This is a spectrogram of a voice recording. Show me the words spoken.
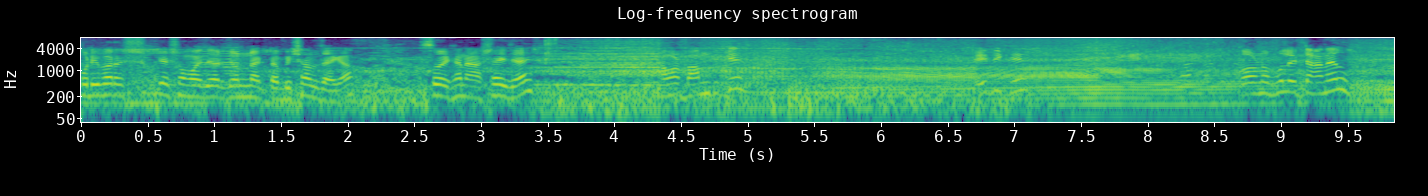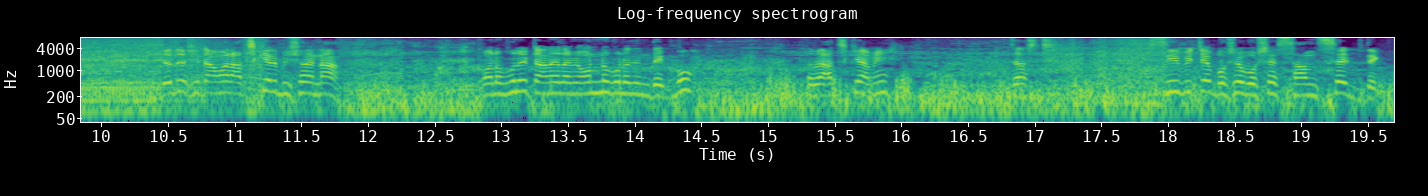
পরিবারকে সময় দেওয়ার জন্য একটা বিশাল জায়গা। সো এখানে আসাই যায়। আমার বাম দিকে, এইদিকে কর্ণফুলী টানেল। যদিও সেটা আমার আজকের বিষয় না, কর্ণফুলী টানেল আমি অন্য কোনো দিন দেখব। তবে আজকে আমি জাস্ট সি বিচে বসে বসে সানসেট দেখব।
